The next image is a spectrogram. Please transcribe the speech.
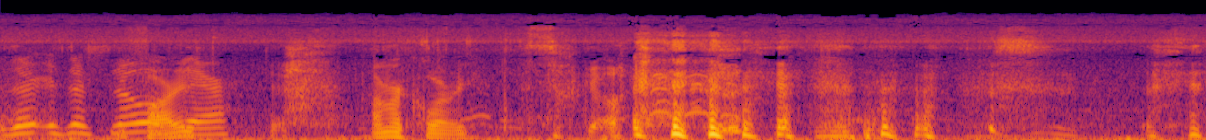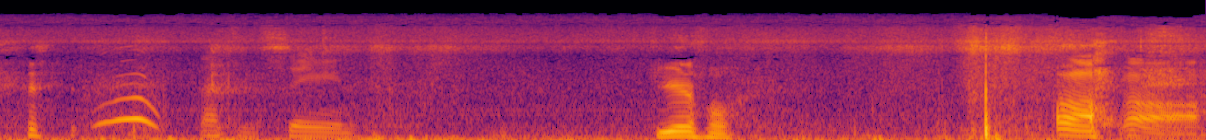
Is there is there snow up there? I'm recording. Let's go. That's insane. Beautiful. Oh, Oh.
